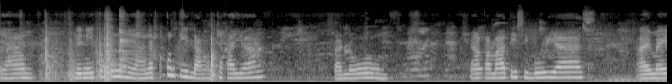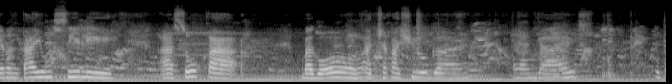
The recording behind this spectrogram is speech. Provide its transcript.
Ayan, prinito ko na yan. Napakunti lang. At saka yan, talong. Yan, kamati, sibuyas. Ay, mayroon tayong sili, asuka, bagoong at saka sugar. Ayan guys. Ito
